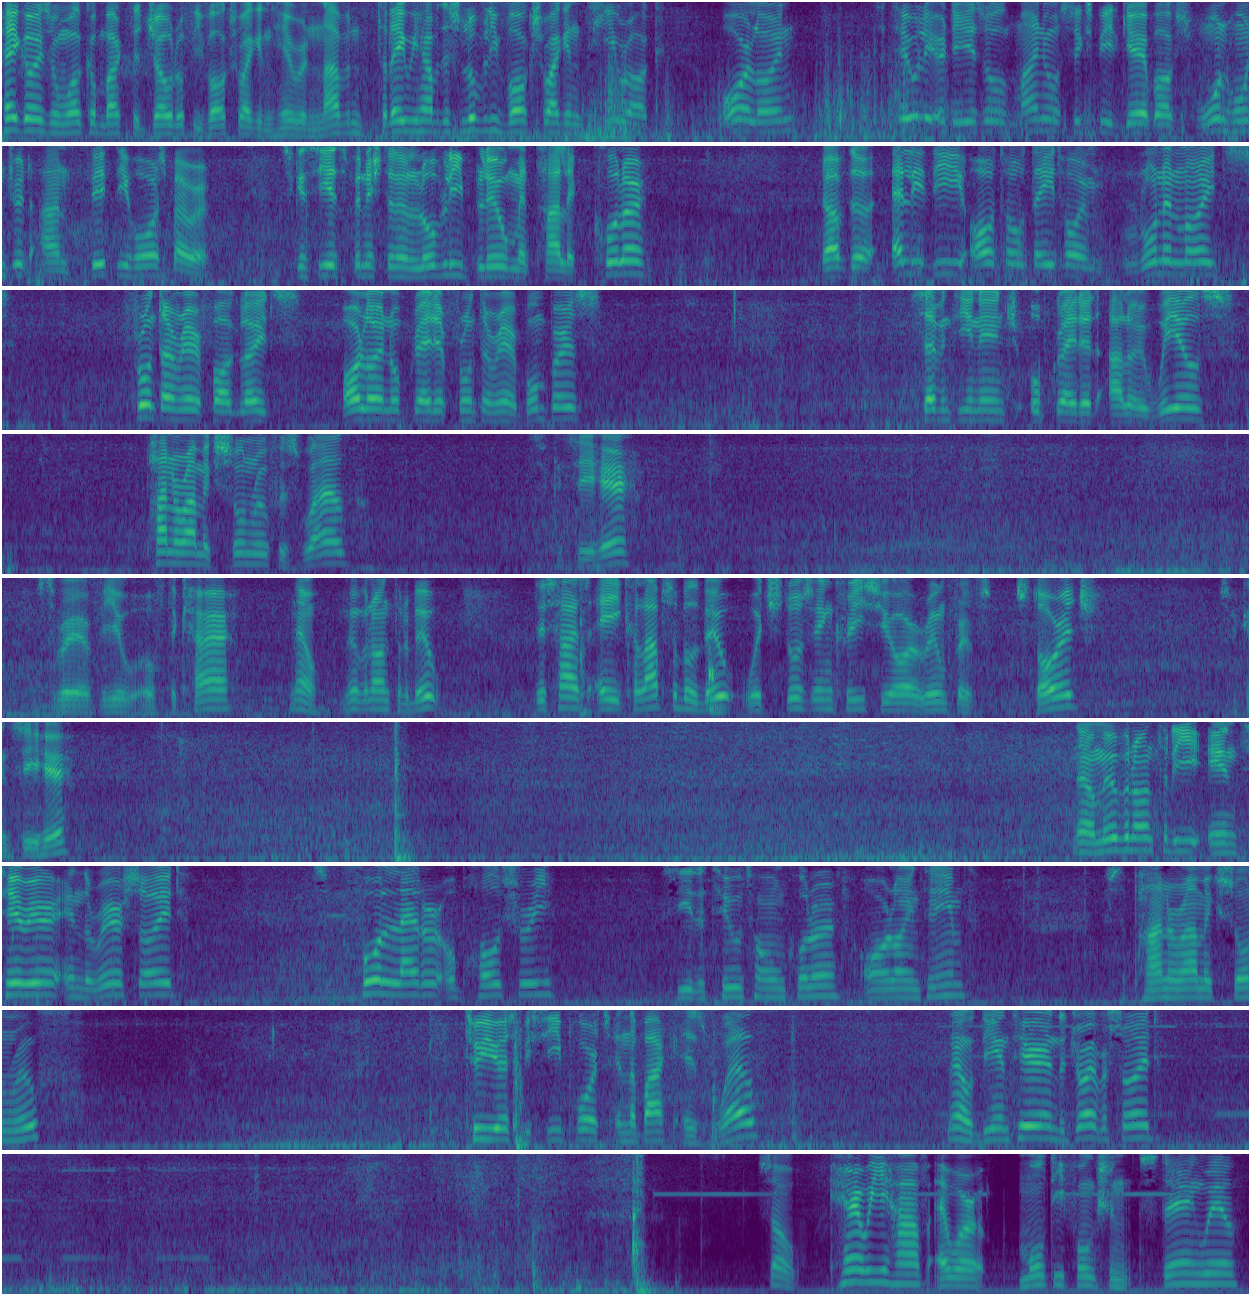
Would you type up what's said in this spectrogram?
Hey guys and welcome back to Joe Duffy Volkswagen here in Navan. Today we have this lovely Volkswagen T-Roc R-Line. It's a 2 litre diesel, manual 6 speed gearbox, 150 horsepower. As you can see it's finished in a lovely blue metallic colour. You have the LED auto daytime running lights, front and rear fog lights, R-Line upgraded front and rear bumpers, 17 inch upgraded alloy wheels, panoramic sunroof as well. As you can see here. Just the rear view of the car. Now moving on to the boot. This has a collapsible boot which does increase your room for storage. As you can see here. Now moving on to the interior in the rear side. it's full leather upholstery. See the two-tone colour, R-line themed. It's a panoramic sunroof. Two USB-C ports in the back as well. Now the interior and the driver's side. So here we have our multi-function steering wheel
